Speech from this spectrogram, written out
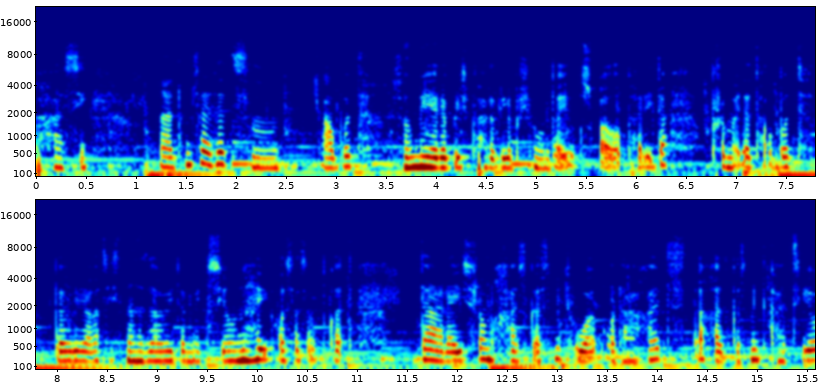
ფასი. თუმცა ესეც ალბათ ზომიერების ფარგლებში უნდა იყოს ყველაფერი და უფრო მეტად ალბათ ბევრი რაღაცის ნაზავი და მიქსი უნდა იყოს ასე ვთქვათ. და არა ის რომ ხაზგასმით უარყო რაღაც და ხაზგასმით გაწიო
